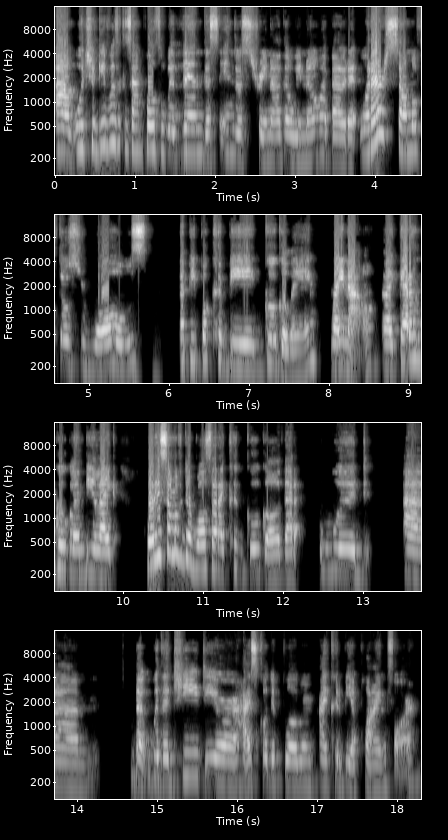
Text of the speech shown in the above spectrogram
Um, would you give us examples within this industry now that we know about it? What are some of those roles that people could be Googling right now? Like, get on Google and be like, what are some of the roles that I could Google that would um, that with a GED or a high school diploma I could be applying for?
